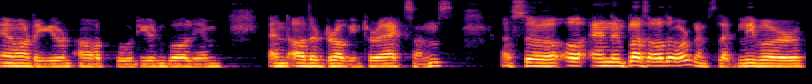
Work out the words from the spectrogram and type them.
amount of urine output, urine volume, and other drug interactions. Uh, so, uh, and then plus other organs like liver,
